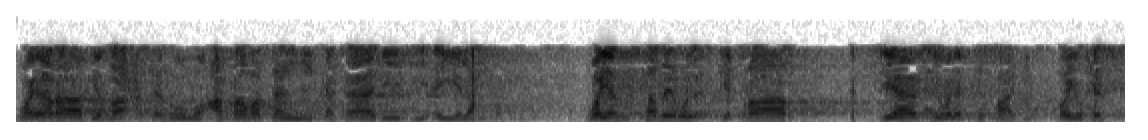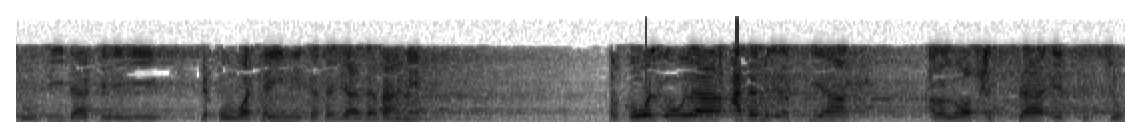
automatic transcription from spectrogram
ويرى بضاعته معرضة للكساد في أي لحظة وينتظر الاستقرار السياسي والاقتصادي ويحس في داخله بقوتين تتجاذبانه. القوة الأولى عدم الارتياح على الوضع السائد في السوق.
